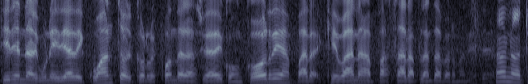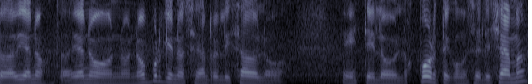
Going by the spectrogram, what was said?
¿Tienen alguna idea de cuánto corresponde a la ciudad de Concordia para que van a pasar a planta permanente? No, no, todavía no, todavía no, no, no porque no se han realizado los, este, los, cortes, como se les llama,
